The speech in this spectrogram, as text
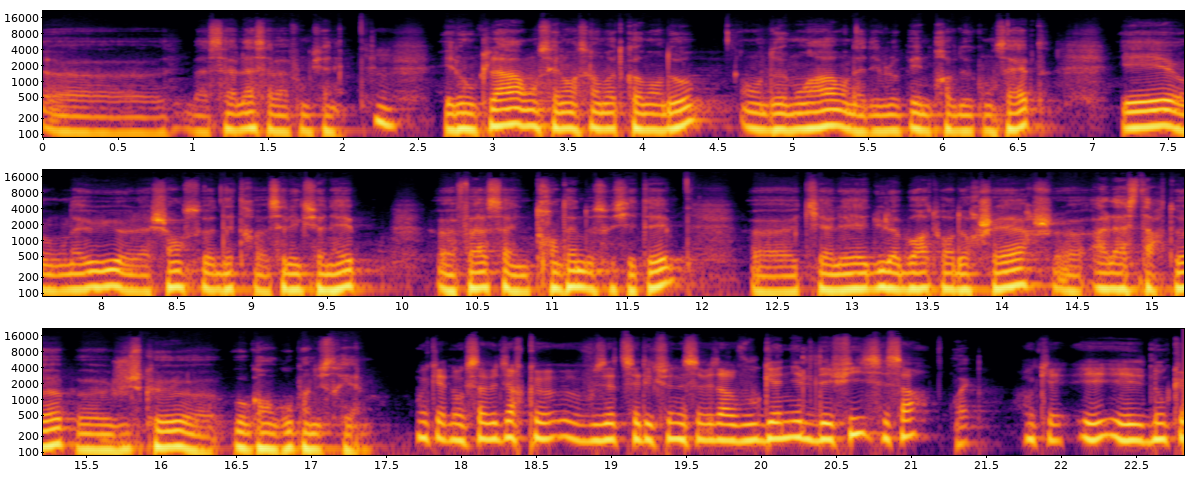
euh, bah ça, là, ça va fonctionner. Hmm. Et donc là, on s'est lancé en mode commando. En deux mois, on a développé une preuve de concept et on a eu la chance d'être sélectionné euh, face à une trentaine de sociétés euh, qui allaient du laboratoire de recherche euh, à la start-up euh, jusqu'au grand groupe industriel. Ok, donc ça veut dire que vous êtes sélectionné, ça veut dire que vous gagnez le défi, c'est ça? Ouais. Ok, et, et donc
